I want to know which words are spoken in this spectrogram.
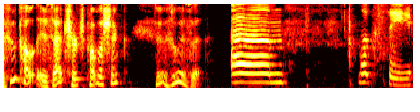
who is that? Church Publishing? Who, who is it? Um, let's see.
